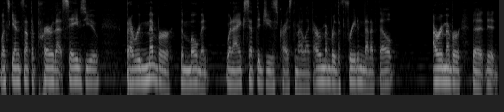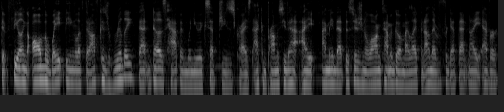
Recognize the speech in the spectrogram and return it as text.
Once again, it's not the prayer that saves you but I remember the moment when I accepted Jesus Christ in my life. I remember the freedom that I felt. I remember the, the, the feeling all the weight being lifted off because really that does happen when you accept Jesus Christ. I can promise you that. I, I made that decision a long time ago in my life and I'll never forget that night ever.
